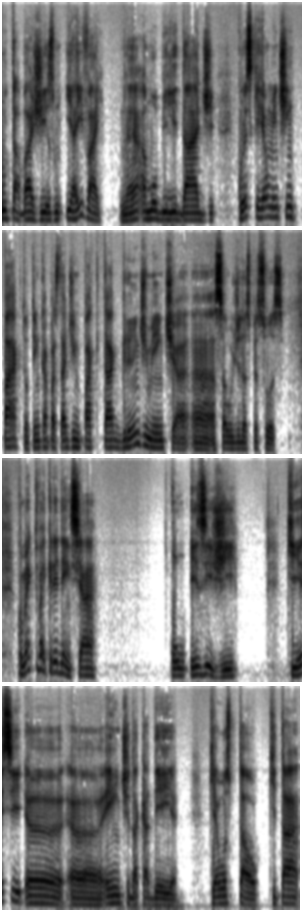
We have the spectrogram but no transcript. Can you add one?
o tabagismo, e aí vai. Né, a mobilidade, coisas que realmente impactam, tem capacidade de impactar grandemente a, a, a, saúde das pessoas. Como é que tu vai credenciar ou exigir que esse uh, uh, ente da cadeia, que é o hospital, que, tá,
